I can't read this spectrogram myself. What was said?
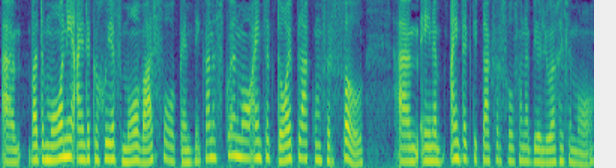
ehm um, wat 'n ma nie eintlik 'n goeie ma was vir haar kind nie, kan 'n skoonma eintlik daai plek om vervul. Ehm um, en eintlik die plek vervul van 'n biologiese ma.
